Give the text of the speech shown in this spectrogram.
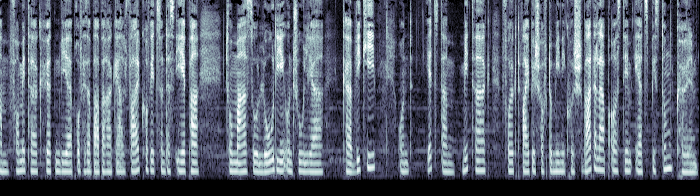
Am Vormittag hörten wir Professor Barbara Gerl-Falkowitz und das Ehepaar Tommaso Lodi und Julia Kawicki. Und jetzt am Mittag folgt Weihbischof Dominikus Schwaderlapp aus dem Erzbistum Köln.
